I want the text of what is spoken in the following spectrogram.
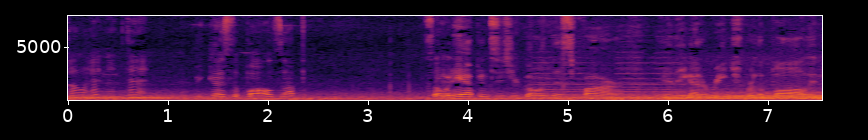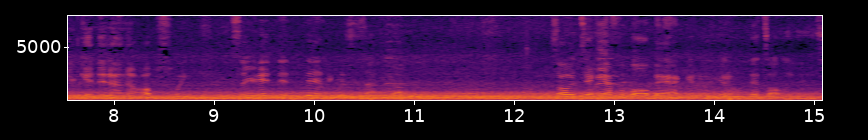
still hitting it thin. Because the ball's up. So what happens is you're going this far, and then you got to reach for the ball, and you're getting it on the upswing. So you're hitting it thin because it's on the up. So it's a half a ball back, and uh, you know that's all it is.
